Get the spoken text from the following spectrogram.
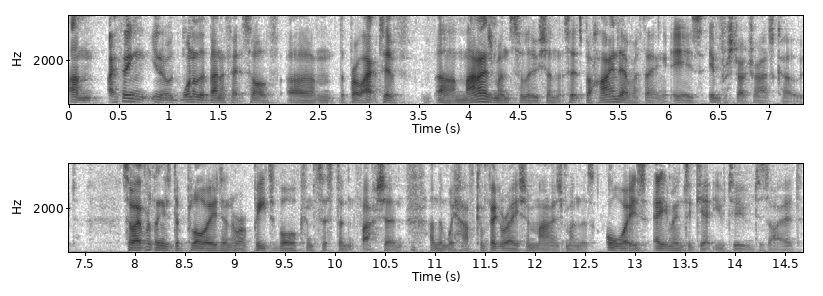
Um, I think you know one of the benefits of um, the proactive uh, management solution that sits behind everything is infrastructure as code. So everything is deployed in a repeatable, consistent fashion, and then we have configuration management that's always aiming to get you to desired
